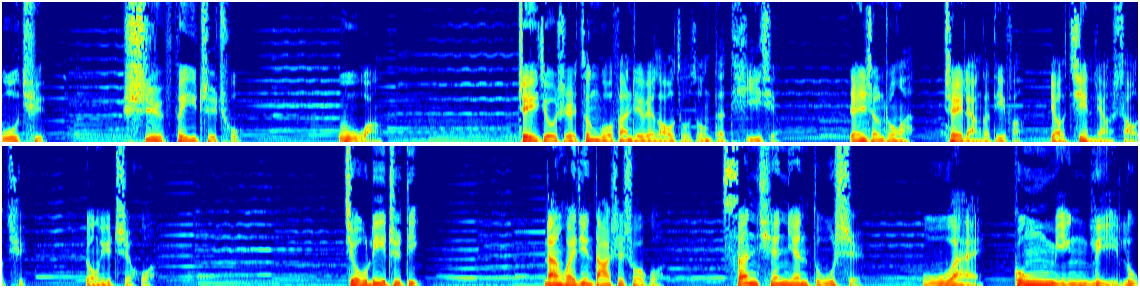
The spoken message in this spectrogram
勿去；是非之处，勿往。”这就是曾国藩这位老祖宗的提醒。人生中啊，这两个地方要尽量少去，容易吃货。久立之地，南怀瑾大师说过：“三千年读史，无碍功名利禄。”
